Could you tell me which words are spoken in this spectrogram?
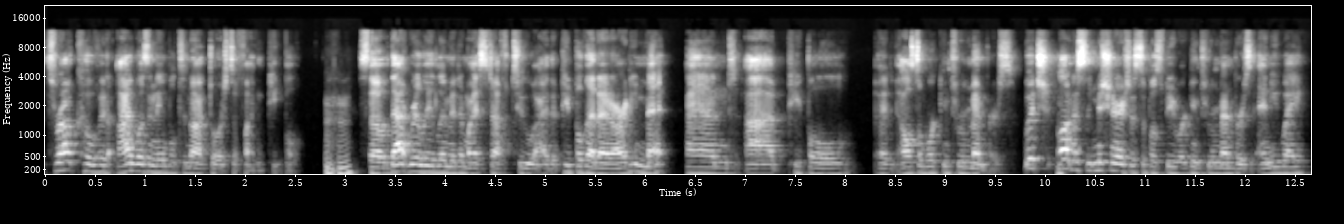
throughout COVID, I wasn't able to knock doors to find people. Mm-hmm. So that really limited my stuff to either people that I'd already met and uh, people and also working through members, which honestly, missionaries are supposed to be working through members anyway.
